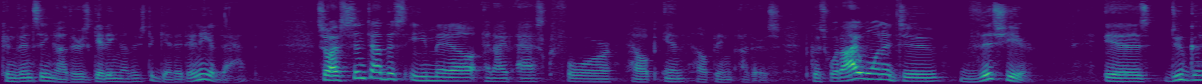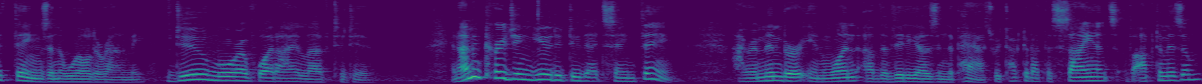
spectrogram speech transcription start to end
convincing others, getting others to get it, any of that. So I've sent out this email and I've asked for help in helping others. Because what I want to do this year is do good things in the world around me, do more of what I love to do. And I'm encouraging you to do that same thing. I remember in one of the videos in the past, we talked about the science of optimism.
